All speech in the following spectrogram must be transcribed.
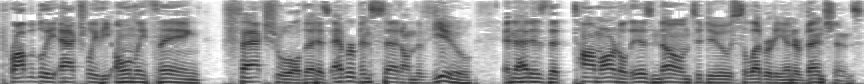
probably actually the only thing factual that has ever been said on The View, and that is that Tom Arnold is known to do celebrity interventions.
